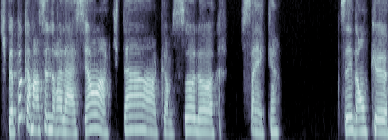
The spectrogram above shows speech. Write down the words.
Je ne pouvais pas commencer une relation en quittant comme ça, là, cinq ans. Donc, euh,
